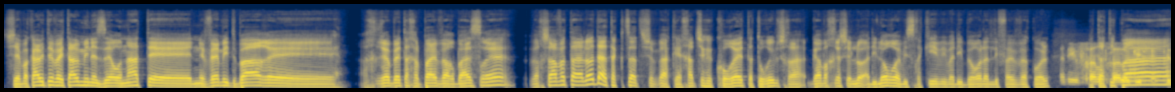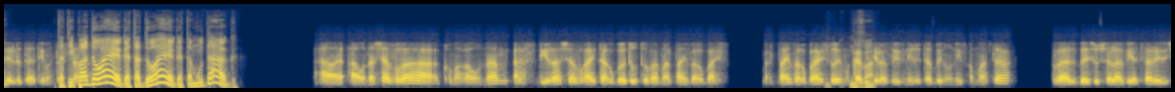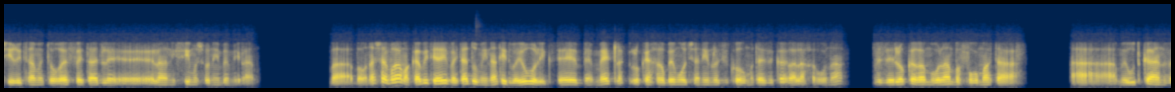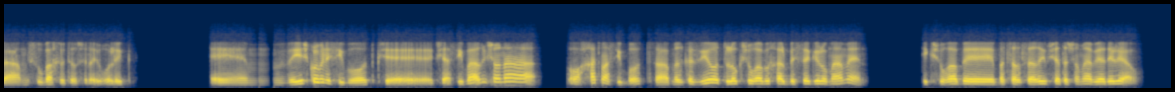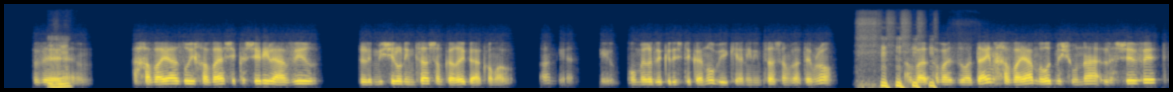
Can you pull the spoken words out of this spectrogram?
שמכבי תל אביב הייתה במין איזה עונת אה, נווה מדבר אה, אחרי בטח 2014, ועכשיו אתה, לא יודע, אתה קצת, ש... אה, כאחד שקורא את הטורים שלך, גם אחרי שלא, אני לא רואה משחקים, אם אני בהולנד לפעמים והכל, אני אבחן אותך על טיפה- הגיפים כדי לדעת אם אתה אתה. טיפה דואג, אתה דואג, אתה מודאג. הע- העונה שעברה, כלומר העונה הסדירה שעברה הייתה הרבה יותר טובה מ-2014. ב-2014 מכבי נכון. תל אביב נראתה בינוני ומטה, ואז באיזשהו שלב היא יצאה לאיזושהי ריצה מטורפת עד לניסים השונים במילאן. בעונה שעברה מכבי תל אביב הייתה דומיננטית ביורוליג, זה באמת לוקח הרבה מאוד שנים לזכור מתי זה קרה לאחרונה, וזה לא קרה מעולם בפורמט המעודכן והמסובך יותר של היורוליג. אמ, ויש כל מיני סיבות, כש, כשהסיבה הראשונה או אחת מהסיבות המרכזיות, לא קשורה בכלל בסגל או מאמן. היא קשורה בצרצרים שאתה שומע ביד אליהו. והחוויה הזו היא חוויה שקשה לי להעביר למי שלא נמצא שם כרגע, כלומר, אני, אני אומר את זה כדי שתקנאו בי, כי אני נמצא שם ואתם לא. אבל, אבל זו עדיין חוויה מאוד משונה לשבת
